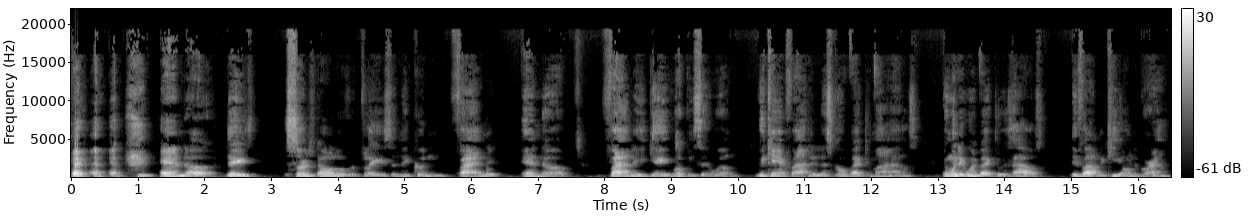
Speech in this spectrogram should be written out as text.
and uh, they searched all over the place, and they couldn't find it. And uh, finally, he gave up. He said, "Well, we can't find it. Let's go back to my house." And when they went back to his house, they found the key on the ground.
